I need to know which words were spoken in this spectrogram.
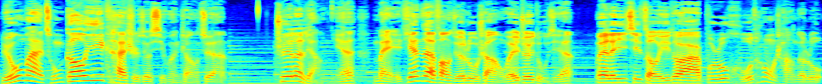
刘麦从高一开始就喜欢张轩，追了两年，每天在放学路上围追堵截，为了一起走一段不如胡同长的路，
